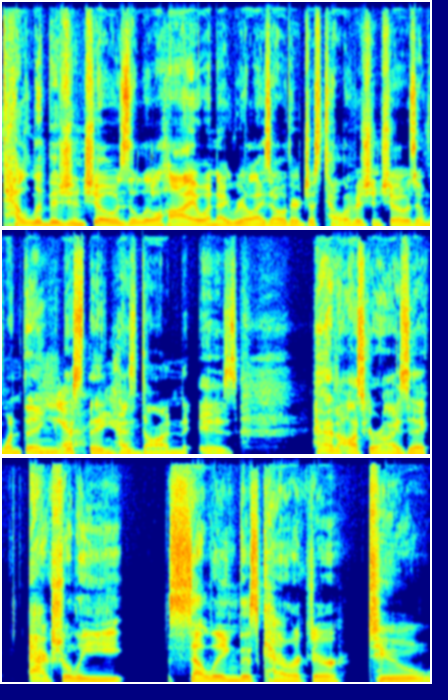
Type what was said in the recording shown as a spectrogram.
television shows a little high when I realize, oh, they're just television shows. And one thing this thing has done is had Oscar Isaac actually selling this character to mm-hmm.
